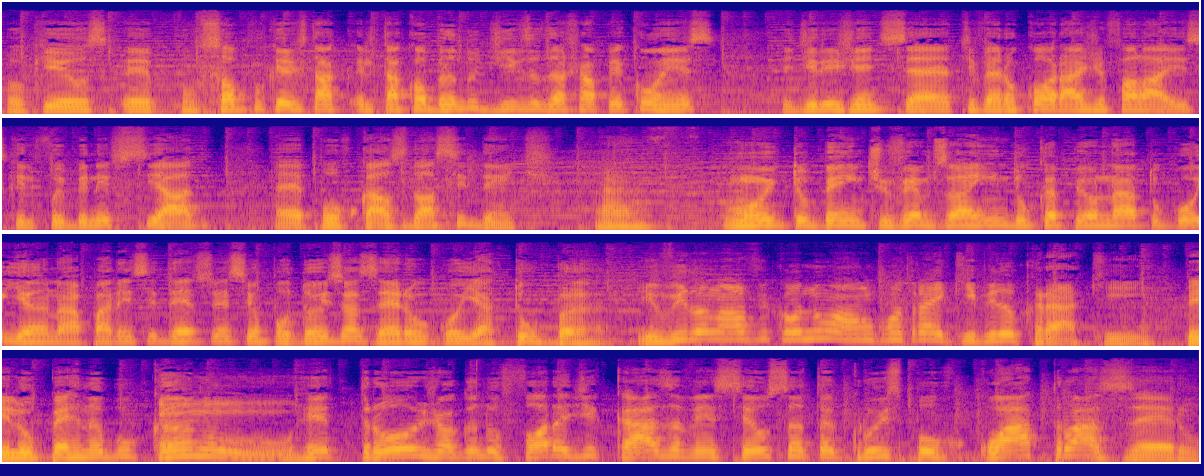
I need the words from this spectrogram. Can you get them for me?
Porque os- por- só porque ele está ele tá cobrando dívidas da Chapecoense, e dirigentes eh, tiveram coragem de falar isso, que ele foi beneficiado eh, por causa do acidente. Muito bem, tivemos ainda o Campeonato Goiano. A Aparecidense venceu por 2 a 0 o Goiatuba. E o Vila Nova ficou no 1 contra a equipe do craque. Pelo Pernambucano, Ei. o Retrô jogando fora de casa venceu o Santa Cruz por 4 a 0.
